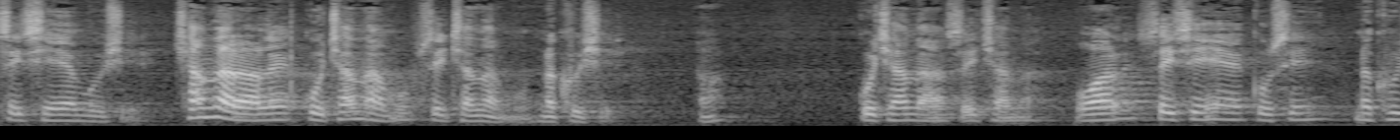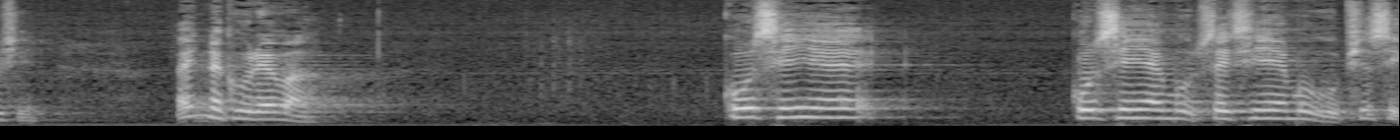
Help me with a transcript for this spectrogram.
စိတ်ဆင်းရဲမှုရှိတယ်ချမ်းသာတာလည်းကိုယ်ချမ်းသာမှုစိတ်ချမ်းသာမှုနှစ်ခုရှိတယ်နော်ကိုယ်ချမ်းသာစိတ်ချမ်းသာဟောလည်းစိတ်ဆင်းရဲကိုယ်ဆင်းနှစ်ခုရှိတယ်အဲ့နှစ်ခုထဲမှာ ကိုယ်ဆင်းရဲကိုယ်ဆင်းရဲမှုစိတ်ဆင်းရဲမှုကိုဖြစ်စေ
